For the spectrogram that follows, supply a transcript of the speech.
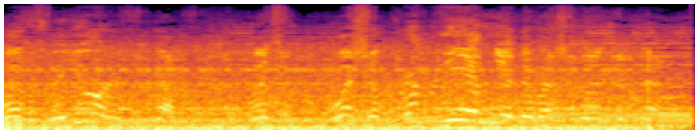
У вас свое государство. У вас, у вас проблем нет у вашего государства.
